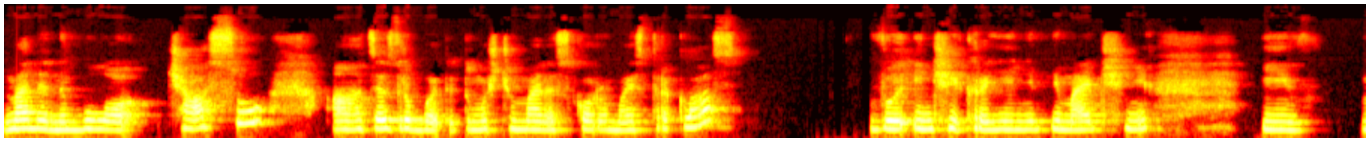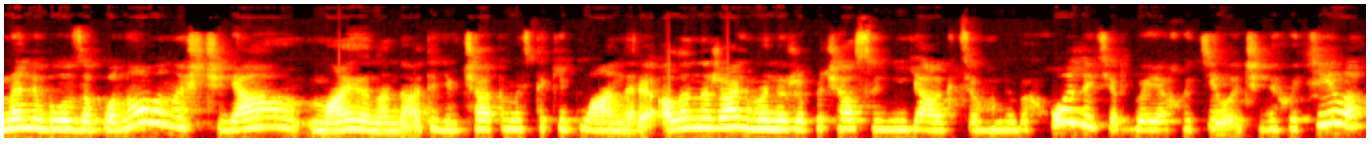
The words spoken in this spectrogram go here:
в мене не було часу це зробити, тому що в мене скоро майстер-клас в іншій країні, в Німеччині, і в мене було заплановано, що я маю надати дівчатам ось такі планери. Але, на жаль, в мене вже по часу ніяк цього не виходить, якби я хотіла чи не хотіла.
